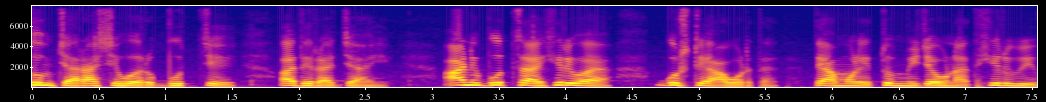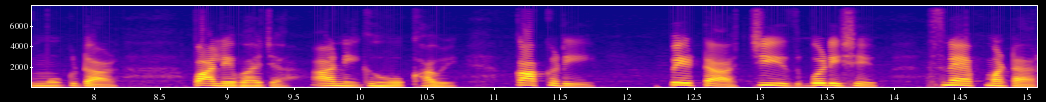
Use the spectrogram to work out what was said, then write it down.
तुमच्या राशीवर बुधचे अधिराज्य आहे आणि बुधचा हिरव्या गोष्टी आवडतात. त्यामुळे तुम्ही जेवणात हिरवी मूग डाळ पालेभाज्या आणि गहू खावे. काकडी पेटा चीज बडीशेप स्नॅप मटार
